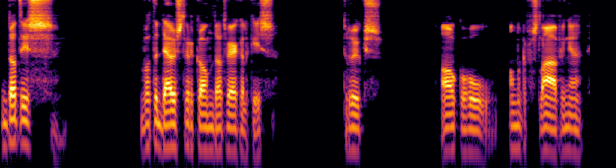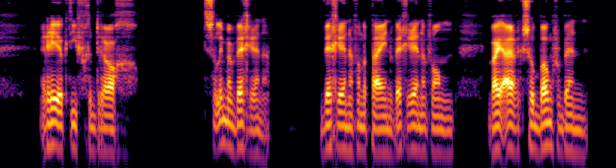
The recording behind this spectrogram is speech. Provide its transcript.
Dat is wat de duistere kant daadwerkelijk is. Drugs, alcohol, andere verslavingen, reactief gedrag. Het is alleen maar wegrennen. Wegrennen van de pijn, wegrennen van waar je eigenlijk zo bang voor bent.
